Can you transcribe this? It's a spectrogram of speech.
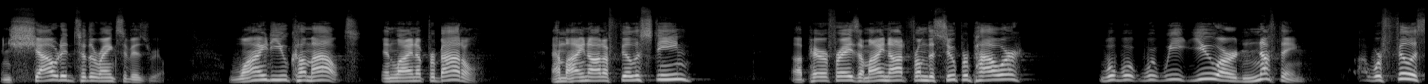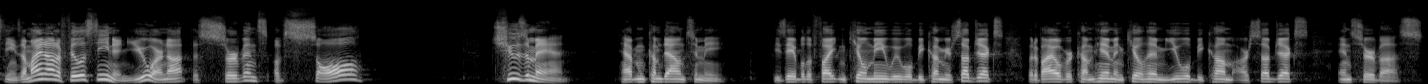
and shouted to the ranks of Israel, Why do you come out and line up for battle? Am I not a Philistine? A paraphrase, Am I not from the superpower? We, we, we, you are nothing. We're Philistines. Am I not a Philistine and you are not the servants of Saul? Choose a man, have him come down to me. If he's able to fight and kill me, we will become your subjects. But if I overcome him and kill him, you will become our subjects and serve us.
